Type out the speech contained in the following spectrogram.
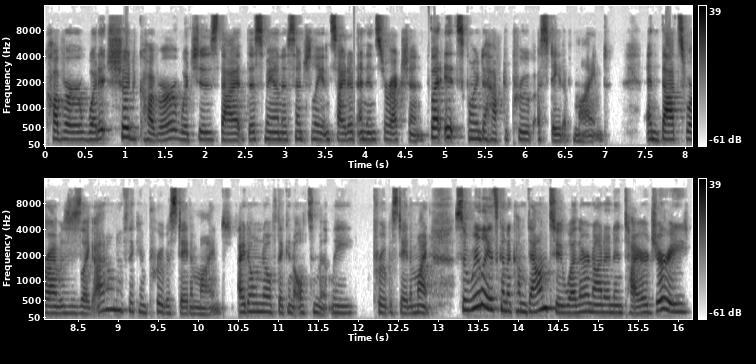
cover what it should cover, which is that this man essentially incited an insurrection, but it's going to have to prove a state of mind. And that's where I was just like, I don't know if they can prove a state of mind. I don't know if they can ultimately prove a state of mind. So, really, it's going to come down to whether or not an entire jury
